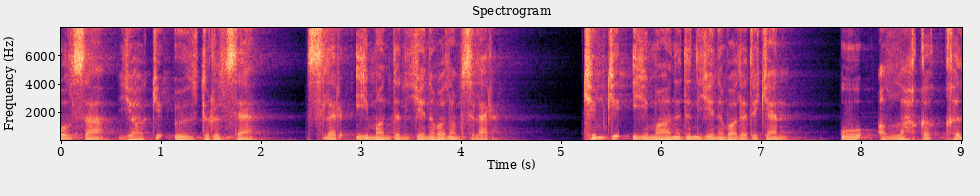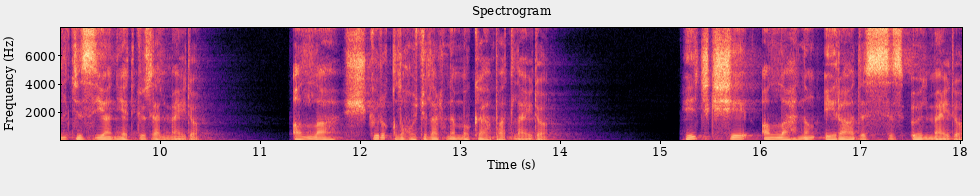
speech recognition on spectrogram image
bo'lsa yoki o'ldirilsa sizlar iymondan yenib olamsizlar. Kimki iymonidan yenib oladi ekan u allohga qilchi ziyon yetkazolmaydi alloh shukur qilg'uvchilarni mukofotlaydi. Hech kishi allohning irodasisiz o'lmaydi.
